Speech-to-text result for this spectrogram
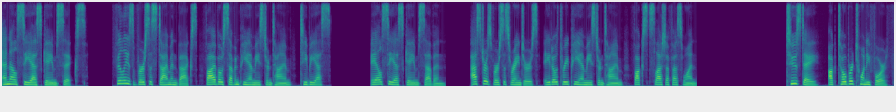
NLCS Game 6. Phillies vs. Diamondbacks, 5:07 p.m. Eastern Time, TBS. ALCS Game 7. Astros vs. Rangers, 8:03 p.m. Eastern Time, Fox/FS1. Tuesday, October 24th.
